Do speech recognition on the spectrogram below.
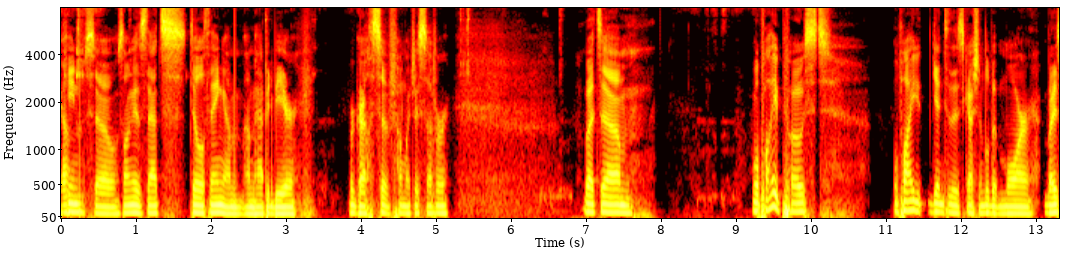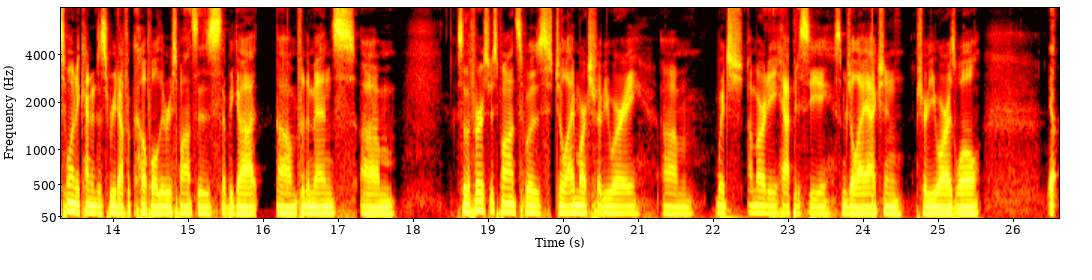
parking. So as long as that's still a thing, I'm I'm happy to be here, regardless of how much I suffer. But um, we'll probably post. We'll probably get into the discussion a little bit more, but I just wanted to kind of just read off a couple of the responses that we got um, for the men's. Um, so the first response was July, March, February, um, which I'm already happy to see some July action. I'm sure you are as well. Yep.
